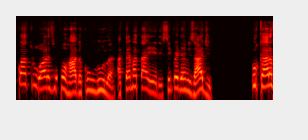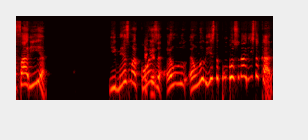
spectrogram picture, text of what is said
quatro horas de porrada com o Lula até matar ele sem perder a amizade, o cara faria. E mesma coisa é um, é um lulista para um bolsonarista, cara.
